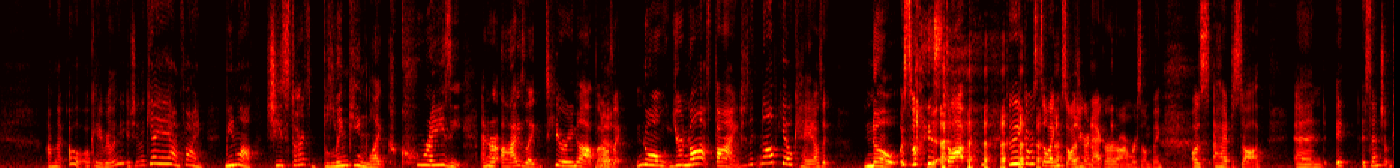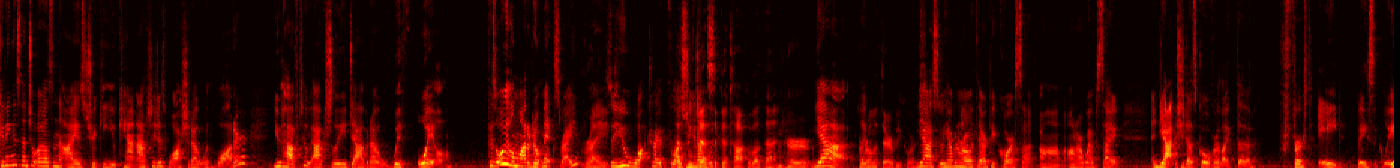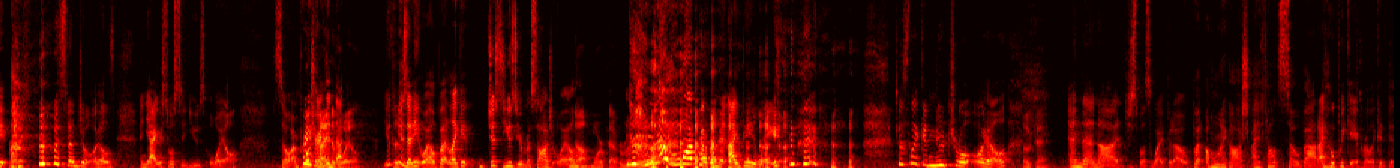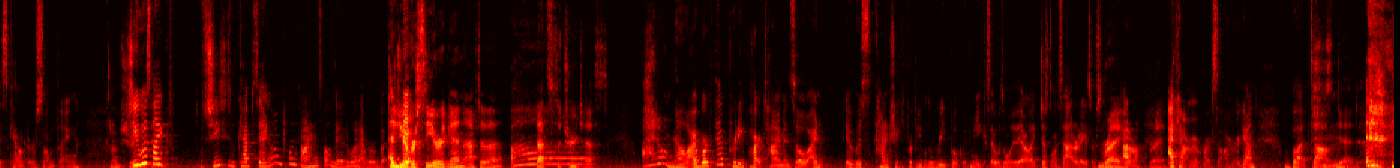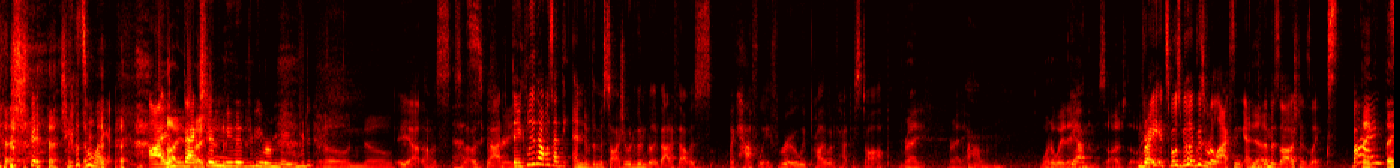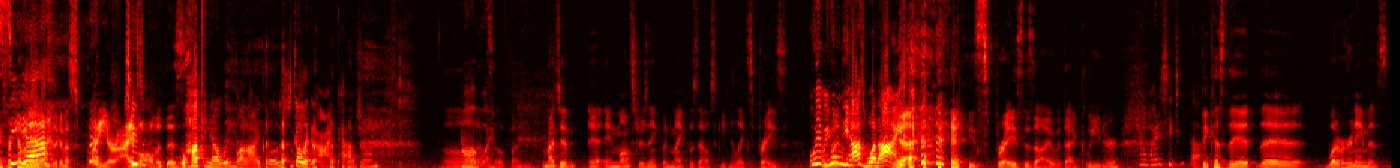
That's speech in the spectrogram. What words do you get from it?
I'm like, oh, okay, really? And she's like, yeah, yeah, yeah, I'm fine. Meanwhile, she starts blinking like crazy and her eyes like tearing up. And I was like, no, you're not fine. She's like, no, I'll be okay. I was like, no. So I Yeah. stopped. 'Cause I think I was still like massaging her neck or her arm or something. I was, I had to stop. And it essential getting essential oils in the eye is tricky. You can't actually just wash it out with water. You have to actually dab it out with oil. Because oil and water don't mix, right? Right. So you wa- try flushing Doesn't it out. with- Jessica talk about that in her yeah. Like, aromatherapy course? yeah, so we have an Yeah. aromatherapy course uh, um, on our website, and yeah, she does go over like the first aid basically of essential oils, and yeah, you're supposed to use oil. So I'm pretty What sure I kind did of that. oil? You can Does- use any oil, but like it, just use your massage oil. Not more peppermint oil? Not more peppermint, ideally. just like a neutral oil. okay. And then uh, you're supposed to wipe it out. But oh my gosh, I felt so bad. I hope we gave her like a discount or something. I'm sure. She was did. like, she kept saying, "Oh, I'm totally fine. It's all good. Whatever." But Did you they- ever see her again after that? That's the true Uh, test. I don't know. I worked there pretty part time, and so I it was kind of tricky for people to rebook with me because I was only there like just on Saturdays or something. Right, I don't know. right. I can't remember if I saw her again, but um, She's dead. she, she got some like eye, infection, infection. needed to be removed. oh no. Yeah, that was so that was bad. crazy. Thankfully, that was at the end of the massage. It would have been really bad if that was like halfway through. We probably would have had to stop. Right, right. Um, what a way to yeah. end the massage, though. right? It's supposed to be like this relaxing end Yeah. to the massage, and it's like, bye. Thank, thanks for coming ya." in. I'm just gonna spray your eyeball with this. Walking out with one eye closed. She's got like an eye patch on. Oh, Oh, that's boy. so funny. Reminds me of uh, in Monsters Inc. when Mike Wazowski like sprays. Oh yeah, but he only has one eye. Yeah, And he sprays his eye with that cleaner Yeah, why does he do that? because the the whatever her name is,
